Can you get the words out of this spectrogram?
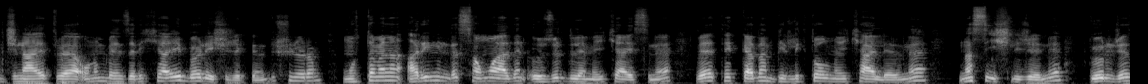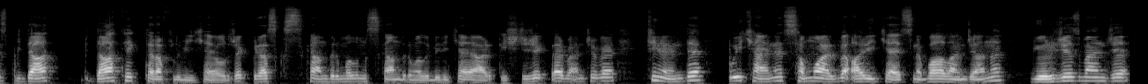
cinayet veya onun benzeri hikayeyi böyle işleyeceklerini düşünüyorum. Muhtemelen Ari'nin de Samuel'den özür dileme hikayesini ve tekrardan birlikte olma hikayelerini nasıl işleyeceğini göreceğiz. Bir daha daha tek taraflı bir hikaye olacak. Biraz kıskandırmalı mı skandırmalı bir hikaye arka işleyecekler bence ve finalinde bu hikayenin Samuel ve Ari hikayesine bağlanacağını göreceğiz bence.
